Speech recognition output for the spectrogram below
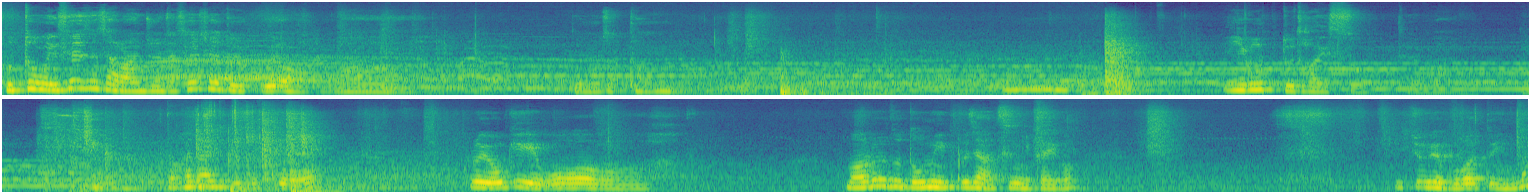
보통은 세제 잘 안 주는데 세제도 있고요 와 너무 좋다. 음. 이것도 다 있어. 대박. 또 화장실도 좋고. 그리고 여기 와 마루도 너무 이쁘지 않습니까 이거? 이쪽에 뭐가 또 있나?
